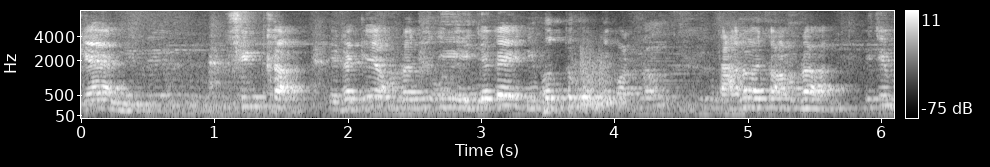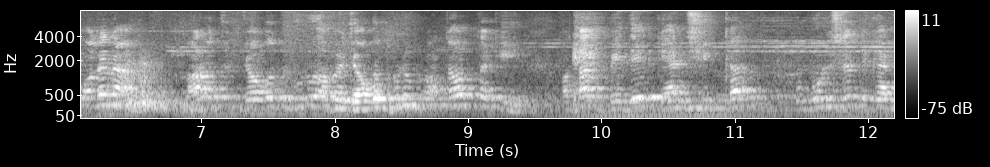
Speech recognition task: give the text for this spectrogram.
জ্ঞান, শিক্ষা, এটাকে আমরা যদি এই জায়গায় নিবদ্ধ করতে পারতাম তাহলে হয়তো আমরা, এই যে বলে না, ভারত জগৎগুরু হবে জগৎগুরু কথাবার্তা কি? অর্থাৎ বেদের জ্ঞান শিক্ষা, উপনিষদের জ্ঞান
